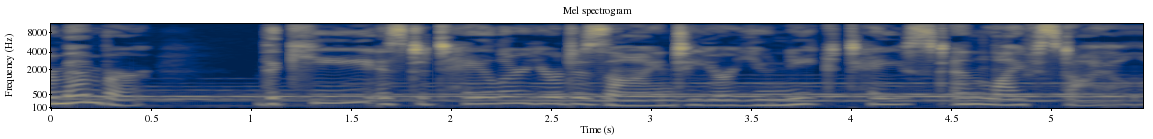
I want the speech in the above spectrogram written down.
Remember, the key is to tailor your design to your unique taste and lifestyle.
